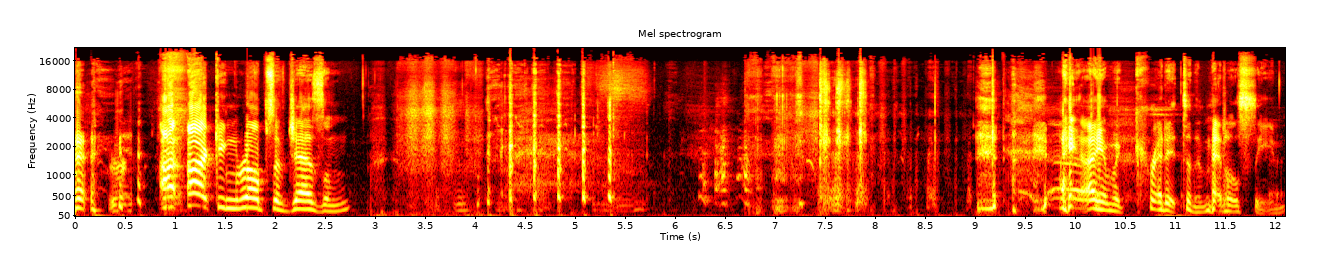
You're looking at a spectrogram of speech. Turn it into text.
ar- arcing ropes of jasm. I, I am a credit to the metal scene.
